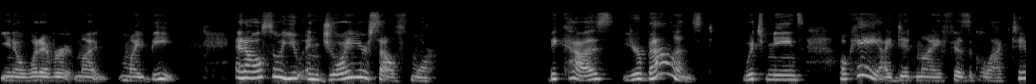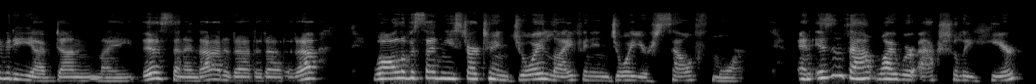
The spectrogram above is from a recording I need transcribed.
you know, whatever it might might be. And also you enjoy yourself more because you're balanced which means, okay, I did my physical activity, I've done my this and that, da, da, da, da, da, da. Well, all of a sudden you start to enjoy life and enjoy yourself more. And isn't that why we're actually here?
